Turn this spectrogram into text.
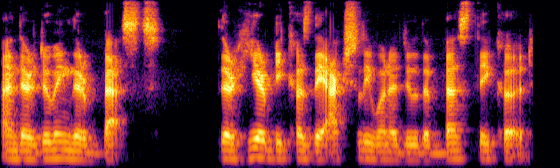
and they're doing their best. They're here because they actually want to do the best they could.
